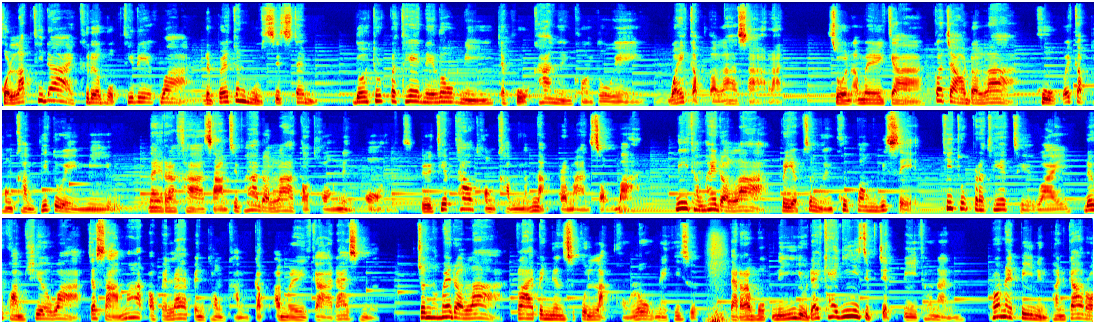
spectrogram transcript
ผลลัพธ์ที่ได้คือระบบที่เรียกว่า The Bretton Woods System โดยทุกประเทศในโลกนี้จะผูกค่าเงินของตัวเอง ไว้กับดอลลาร์สหรัฐ ส่วนอเมริกาก็จะเอาดอลลาร์ผูกไว้กับทองคำที่ตัวเองมีอยู่ ในราคา 35 ดอลลาร์ต่อทอง 1 ออนซ์หรือเทียบเท่าทองคำน้ำหนักประมาณ 2 บาท นี่ทำให้ดอลลาร์เปรียบเสมือนคูปองวิเศษ ที่ทุกประเทศถือไว้ ด้วยความเชื่อว่าจะสามารถเอาไปแลกเป็นทองคำกับอเมริกาได้เสมอจนทำให้ดอลลาร์กลายเป็นเงินสกุลหลักของโลกในที่สุด แต่ระบบนี้อยู่ได้แค่ 27 ปีเท่านั้น ราะในปี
